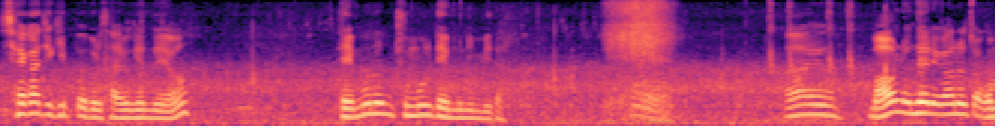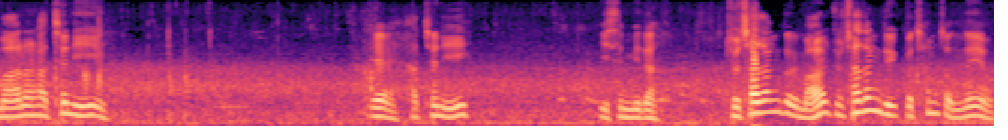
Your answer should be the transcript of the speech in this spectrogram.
세 가지 기법을 사용했네요. 대문은 주물 대문입니다. 아유 마을로 내려가는 조그마한 하천이 예 하천이 있습니다. 주차장도 마을 주차장도 있고 참 좋네요.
